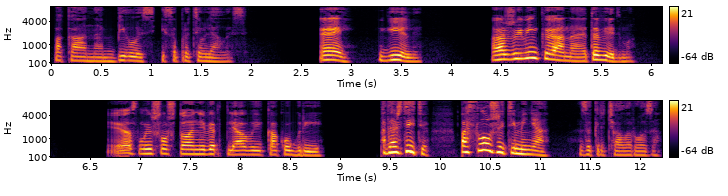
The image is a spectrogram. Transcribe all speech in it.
пока она билась и сопротивлялась. «Эй, Гилли, а живенькая она, эта ведьма. Я слышал, что они вертлявые, как угри». «Подождите, послушайте меня!» — закричала Роза.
